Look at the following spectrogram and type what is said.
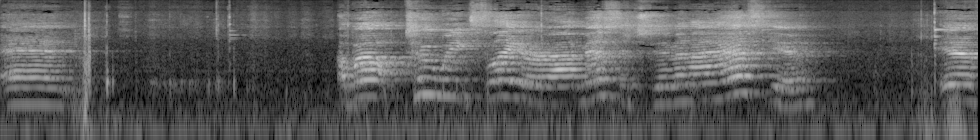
and about two weeks later, I messaged him and I asked him if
